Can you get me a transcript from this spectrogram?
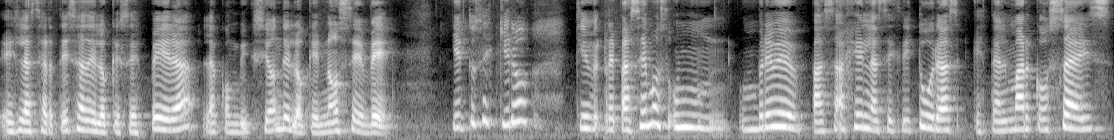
es, la certeza de lo que se espera, la convicción de lo que no se ve. Y entonces quiero que repasemos un, breve pasaje en las Escrituras, que está en Marcos 6,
